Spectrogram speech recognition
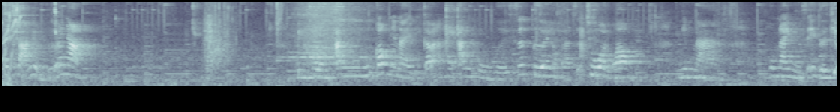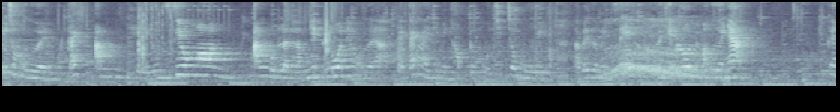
Cách sáng điểm giữa nha. Bình thường ăn ngũ cốc như này thì các bạn hay ăn cùng với sữa tươi hoặc là sữa chua, đúng không? Nhưng mà hôm nay mình sẽ giới thiệu cho mọi người một cách ăn thì luôn siêu ngon. Ăn một lần là nghiện luôn đấy mọi người ạ. Cái cách này thì mình học được của chị Châu Bùi và bây giờ mình sẽ giới thiệu luôn với mọi người nha. Ok,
